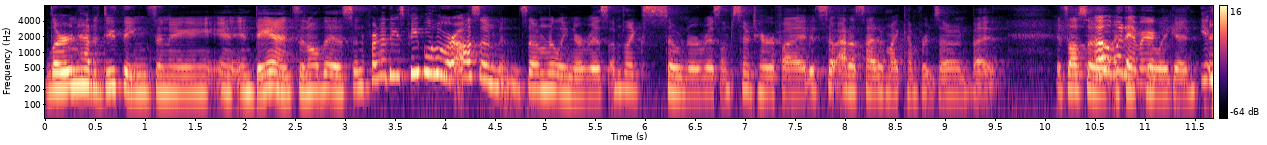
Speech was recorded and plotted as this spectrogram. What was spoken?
learn how to do things in a in dance and all this in front of these people who are awesome, and so I'm really nervous. I'm like so nervous. I'm so terrified. It's so outside of my comfort zone, but it's also Oh, I think, whatever. really good. You're,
